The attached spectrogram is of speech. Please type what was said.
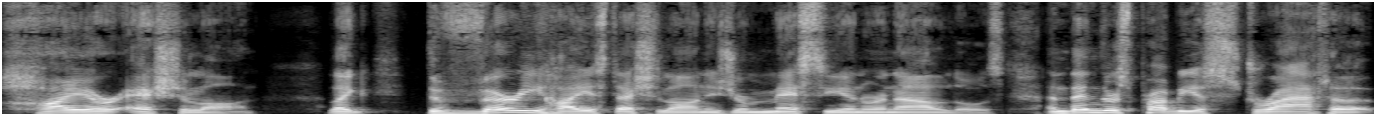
higher echelon. Like the very highest echelon is your Messi and Ronaldo's. And then there's probably a strata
